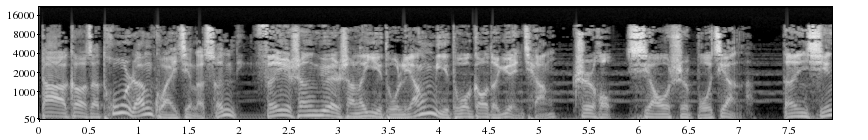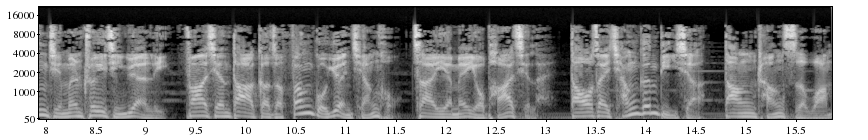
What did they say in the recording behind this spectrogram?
大个子突然拐进了村里，飞身跃上了一堵两米多高的院墙，之后消失不见了。等刑警们追进院里，发现大个子翻过院墙后，再也没有爬起来，倒在墙根底下，当场死亡。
